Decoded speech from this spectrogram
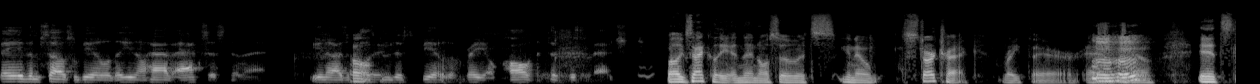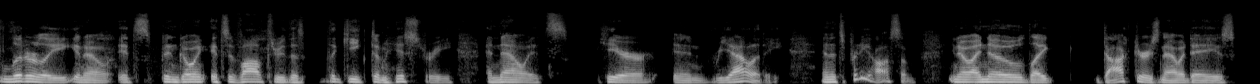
they themselves will be able to you know have access to that, you know, as Oh, opposed to just be able to radio call it to dispatch. Well, exactly, and then also it's you know Star Trek right there, and you Mhm. know it's literally you know it's been going, it's evolved through the the geekdom history, and now it's here in reality, and it's pretty awesome. You know, I know like doctors nowadays,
